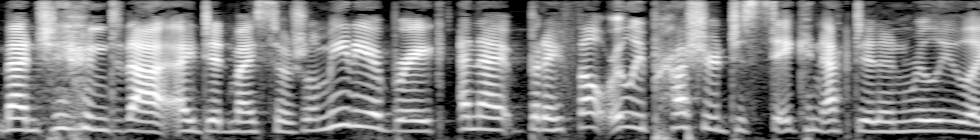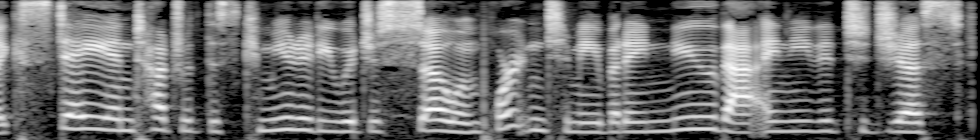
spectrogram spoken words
mentioned that I did my social media break and I but I felt really pressured to stay connected and really like stay in touch with this community which is so important to me but I knew that I needed to just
